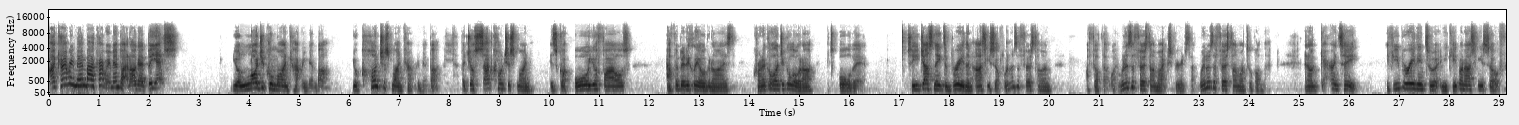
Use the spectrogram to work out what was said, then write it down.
I can't remember, I can't remember, and I'll go, BS. Your logical mind can't remember, your conscious mind can't remember, but your subconscious mind has got all your files alphabetically organized, chronological order, it's all there. So you just need to breathe and ask yourself, when was the first time I felt that way? When was the first time I experienced that? When was the first time I took on that? And I guarantee if you breathe into it and you keep on asking yourself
